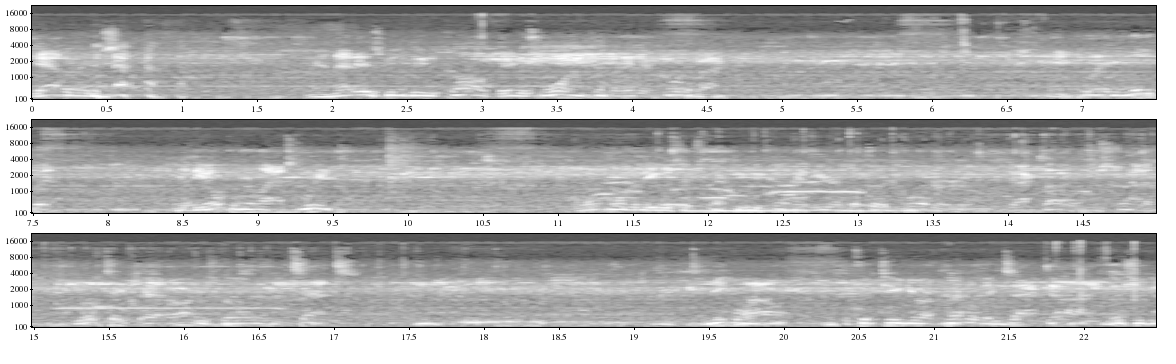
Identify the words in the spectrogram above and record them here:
gather himself. and that is going to be the call. Davis Warren coming in at quarterback. Last week. I don't know that he was expecting to come in here in the third quarter. Jack Tuttle just trying to rotate that arm. He's going in the tent. Meanwhile, the 15-yard penalty tacked on. Michigan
